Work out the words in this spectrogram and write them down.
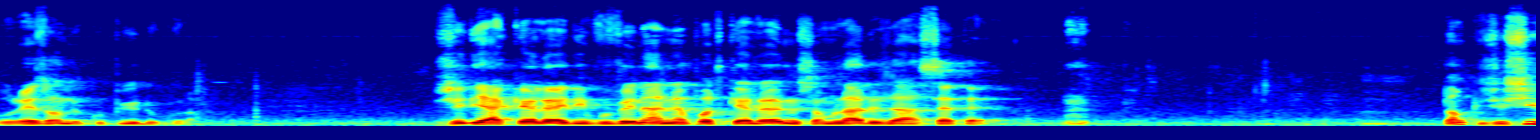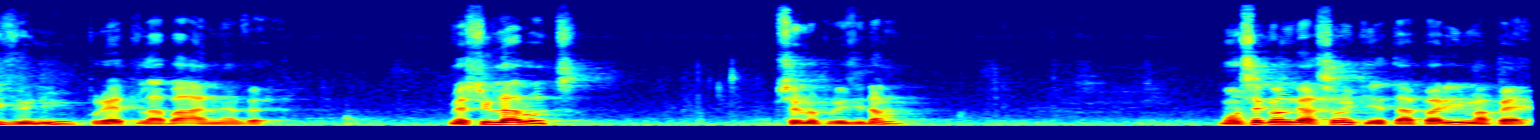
pour raison de coupure de courant. Je dis à quelle heure? Il dit, vous venez à n'importe quelle heure, nous sommes là déjà à 7 heures. Donc je suis venu pour être là-bas à 9 heures. Mais sur la route, Monsieur le Président, mon second garçon qui est à Paris m'appelle.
